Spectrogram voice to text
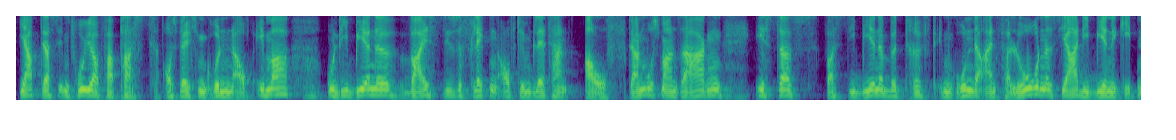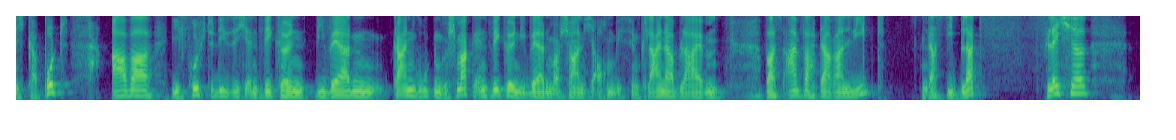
Ihr habt das im Frühjahr verpasst, aus welchen Gründen auch immer, und die Birne weist diese Flecken auf den Blättern auf. Dann muss man sagen, ist das, was die Birne betrifft, im Grunde ein verlorenes Jahr. Die Birne geht nicht kaputt, aber die Früchte, die sich entwickeln, die werden keinen guten Geschmack entwickeln, die werden wahrscheinlich auch ein bisschen kleiner bleiben, was einfach daran liegt, dass die Blattfläche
